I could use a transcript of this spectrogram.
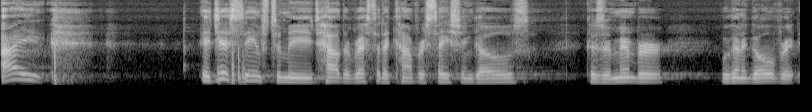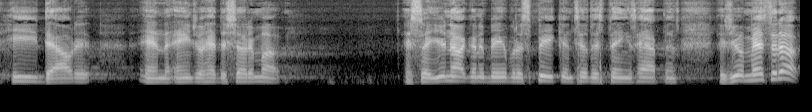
I, it just seems to me how the rest of the conversation goes. Because remember, we're going to go over it. He doubted, and the angel had to shut him up and say, You're not going to be able to speak until this thing happens because you'll mess it up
